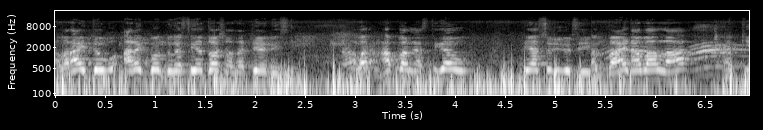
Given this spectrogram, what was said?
আবার আইতে আরেক বন্ধুর কাছ থেকে দশ হাজার টাকা নিয়েছি আবার আব্বার কাছ থেকেও টাকা চুরি করছি। বাইটা বাল্লা কি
